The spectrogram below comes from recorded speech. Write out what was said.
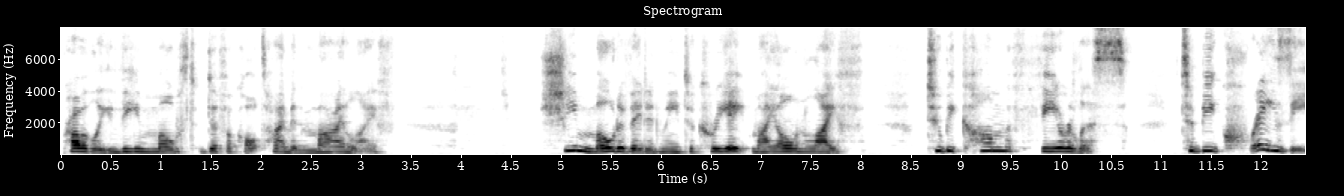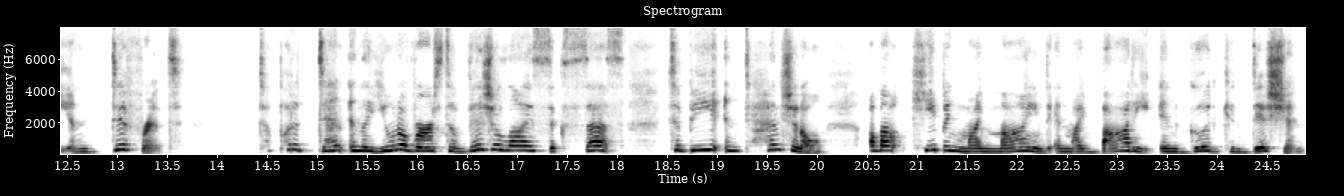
probably the most difficult time in my life, she motivated me to create my own life, to become fearless, to be crazy and different, to put a dent in the universe, to visualize success, to be intentional about keeping my mind and my body in good condition,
